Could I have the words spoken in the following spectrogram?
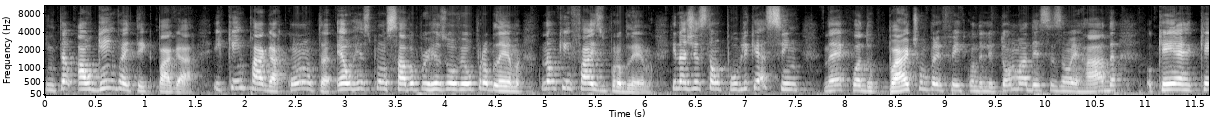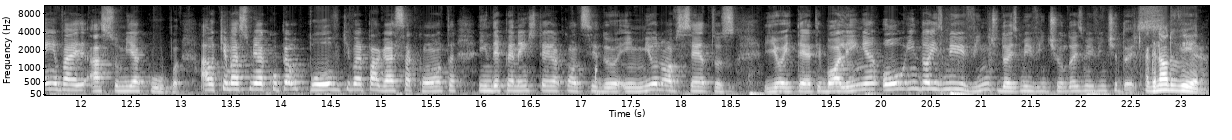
Então alguém vai ter que pagar. E quem paga a conta é o responsável por resolver o problema, não quem faz o problema. E na gestão pública é assim, né? Quando parte um prefeito, quando ele toma uma decisão errada, quem é quem vai assumir a culpa? Ah, quem vai assumir a culpa é o povo que vai pagar essa conta, independente de ter acontecido em 1980 e bolinha ou em 2020, 2021, 2022. Agnaldo Vieira.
